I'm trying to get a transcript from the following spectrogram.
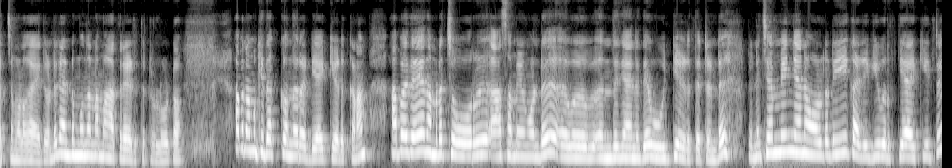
പച്ചമുളക് ആയതുകൊണ്ട് രണ്ട് മൂന്നെണ്ണം മാത്രമേ എടുത്തിട്ടുള്ളൂ കേട്ടോ. അപ്പോൾ നമുക്കിതൊക്കെ ഒന്ന് റെഡിയാക്കി എടുക്കണം. അപ്പോൾ ഇതേ നമ്മുടെ ചോറ് ആ സമയം കൊണ്ട് എന്ത് ഞാനിത് ഊറ്റി എടുത്തിട്ടുണ്ട്. പിന്നെ ചെമ്മീൻ ഞാൻ ഓൾറെഡി കഴുകി വൃത്തിയാക്കിയിട്ട്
